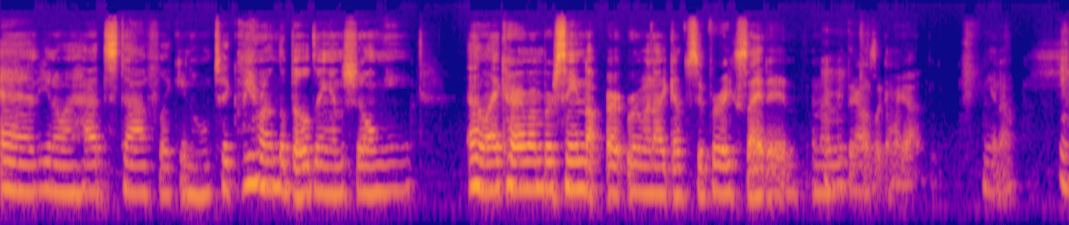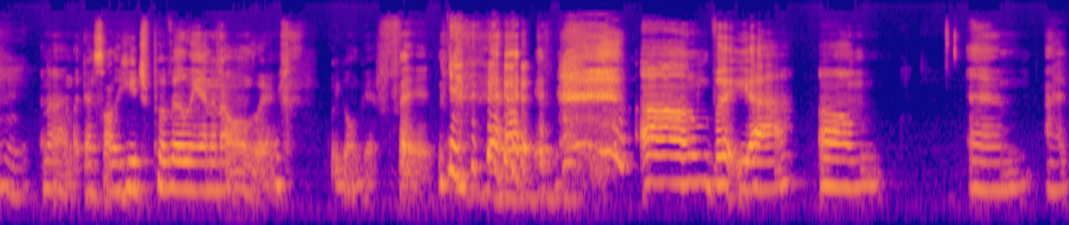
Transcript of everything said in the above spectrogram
and you know, I had staff like, you know, take me around the building and show me. And like I remember seeing the art room and I got super excited and mm-hmm. everything. Mm-hmm. I was like, oh my god, you know. Mm-hmm. And I like I saw the huge pavilion and I was like, we gonna get fed. um, but yeah, um, and I,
